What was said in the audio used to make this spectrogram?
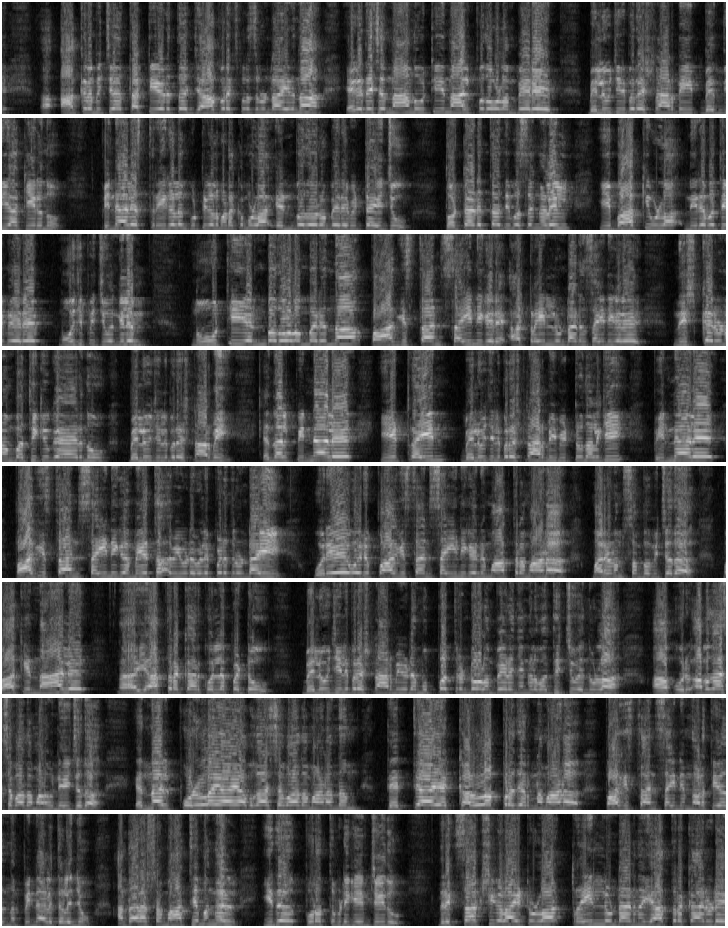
ആക്രമിച്ച് തട്ടിയെടുത്ത് ജാഫർ എക്സ്പ്രസിലുണ്ടായിരുന്ന ഏകദേശം നാനൂറ്റി നാൽപ്പതോളം പേരെ ബലൂജ് ലിബറേഷൻ ആർമി ബന്ദിയാക്കിയിരുന്നു. പിന്നാലെ സ്ത്രീകളും കുട്ടികളും അടക്കമുള്ള എൺപതോളം പേരെ വിട്ടയച്ചു. തൊട്ടടുത്ത ദിവസങ്ങളിൽ ഈ ബാക്കിയുള്ള നിരവധി പേരെ മോചിപ്പിച്ചുവെങ്കിലും നൂറ്റി എൺപതോളം വരുന്ന പാകിസ്ഥാൻ സൈനികരെ ആ ട്രെയിനിലുണ്ടായിരുന്ന സൈനികരെ നിഷ്കരുണം വധിക്കുകയായിരുന്നു ബലൂജ് ലിബറേഷൻ ആർമി. എന്നാൽ പിന്നാലെ ഈ ട്രെയിൻ ബലൂജ് ലിബറേഷൻ ആർമി വിട്ടു നൽകി. പിന്നാലെ പാകിസ്ഥാൻ സൈനിക മേധാവിയുടെ വെളിപ്പെടുത്തലുണ്ടായി. ഒരേ ഒരു പാകിസ്ഥാൻ സൈനികന് മാത്രമാണ് മരണം സംഭവിച്ചത്. ബാക്കി നാല് യാത്രക്കാർ കൊല്ലപ്പെട്ടു. ബലൂജി ലിബറേഷൻ ആർമിയുടെ മുപ്പത്തിരണ്ടോളം പേരെ ഞങ്ങൾ വധിച്ചു എന്നുള്ള ഒരു അവകാശവാദമാണ് ഉന്നയിച്ചത്. എന്നാൽ പൊള്ളയായ അവകാശവാദമാണെന്നും തെറ്റായ കള്ളപ്രചരണമാണ് പാകിസ്ഥാൻ സൈന്യം നടത്തിയതെന്നും പിന്നാലെ തെളിഞ്ഞു. അന്താരാഷ്ട്ര മാധ്യമങ്ങൾ ഇത് പുറത്തുവിടുകയും ചെയ്തു. ദൃക്സാക്ഷികളായിട്ടുള്ള ട്രെയിനിലുണ്ടായിരുന്ന യാത്രക്കാരുടെ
